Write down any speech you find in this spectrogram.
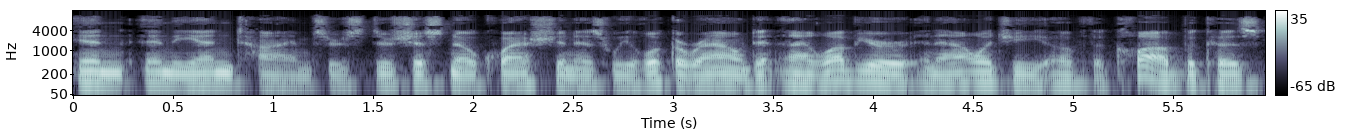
in, in the end times. There's there's just no question as we look around. And I love your analogy of the club because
